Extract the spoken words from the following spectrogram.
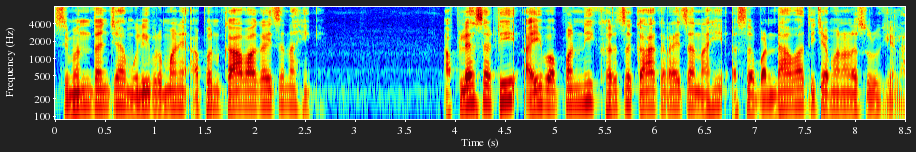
श्रीमंतांच्या मुलीप्रमाणे आपण का वागायचं नाही? आपल्यासाठी आईबापांनी खर्च का करायचा नाही असं बंडावा तिच्या मनाला सुरू केला.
